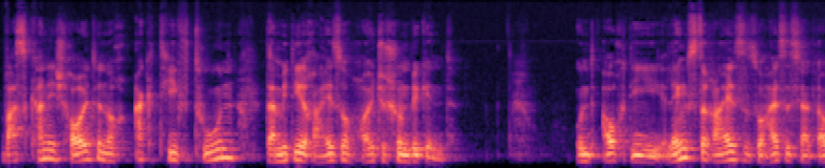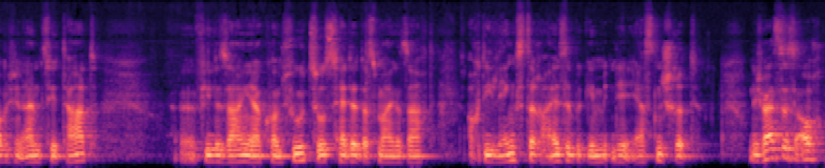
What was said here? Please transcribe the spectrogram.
was kann ich heute noch aktiv tun, damit die Reise heute schon beginnt? Und auch die längste Reise, so heißt es ja, glaube ich, in einem Zitat, viele sagen ja, Konfuzius hätte das mal gesagt, auch die längste Reise beginnt mit dem ersten Schritt. Und ich weiß das auch,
